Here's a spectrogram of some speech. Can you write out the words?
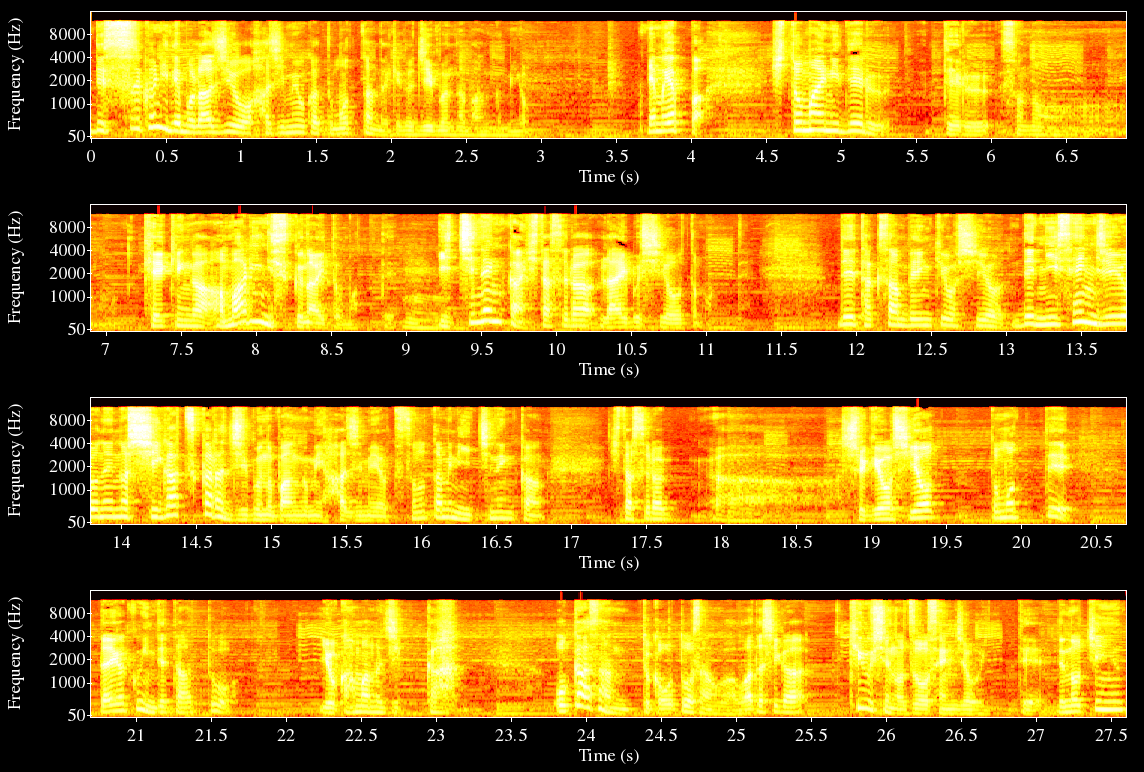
ですぐにでもラジオを始めようかと思ったんだけど自分の番組を。でもやっぱ人前に出る出るその経験があまりに少ないと思って、1年間ひたすらライブしようと思ってでたくさん勉強しようで2014年の4月から自分の番組始めようってそのために1年間ひたすらあー修行しようと思って大学院出た後横浜の実家。お母さんとかお父さんは私が九州の造船所行ってで後々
